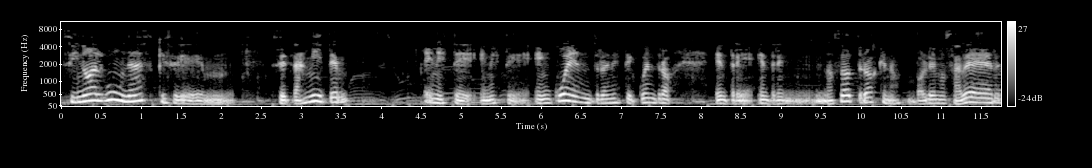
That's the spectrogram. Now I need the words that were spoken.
sino algunas que se, mm, se transmiten en este, en este encuentro, en este encuentro entre, entre nosotros, que nos volvemos a ver,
